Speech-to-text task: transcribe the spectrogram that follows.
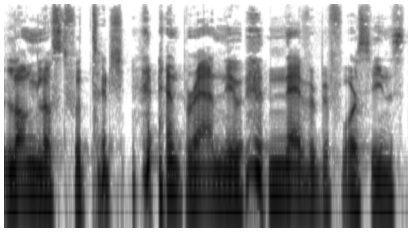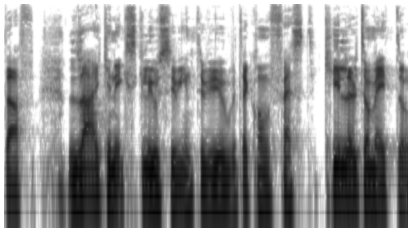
long lost footage, and brand new, never before seen stuff. Like an exclusive interview with a confessed killer tomato.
